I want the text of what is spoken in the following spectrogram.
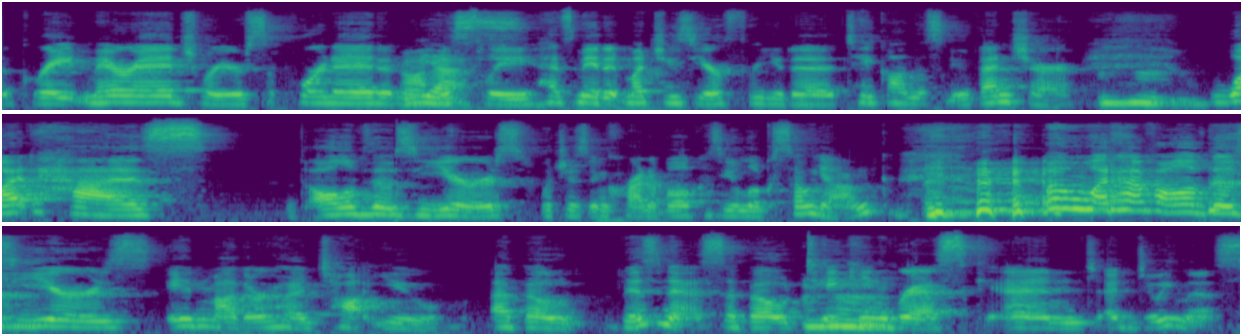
a great marriage where you're supported, and obviously yes. has made it much easier for you to take on this new venture. Mm-hmm. What has all of those years, which is incredible because you look so young. but what have all of those years in motherhood taught you about business, about taking mm-hmm. risk and and doing this?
